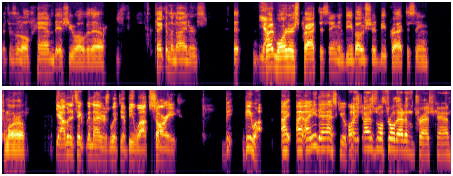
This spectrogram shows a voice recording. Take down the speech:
with his little hand issue over there. Taking the Niners. Yeah, Fred Warner's practicing and Deebo should be practicing tomorrow. yeah. I'm gonna take the Niners with you, B-Wop. Sorry. B- BY, I, I, I need to ask you a Well, you question. might as well throw that in the trash can.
